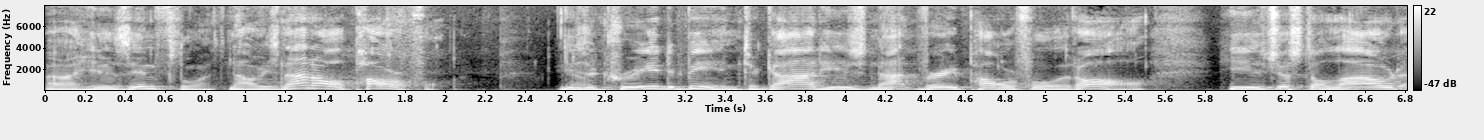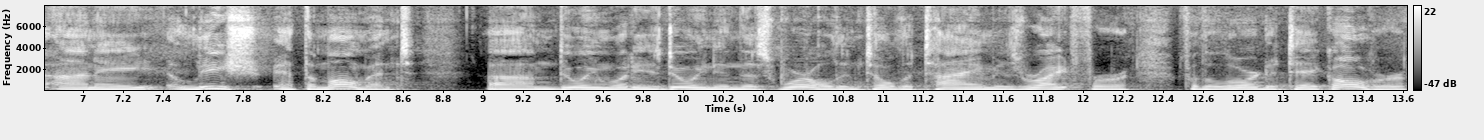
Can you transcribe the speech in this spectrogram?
uh, his influence. Now, he's not all powerful. He's no. a created being. To God, he's not very powerful at all. He is just allowed on a leash at the moment, um, doing what he's doing in this world until the time is right for, for the Lord to take over.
